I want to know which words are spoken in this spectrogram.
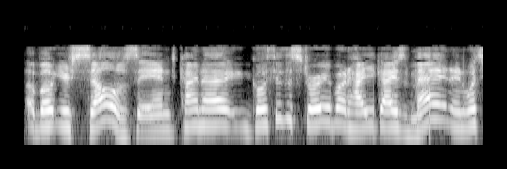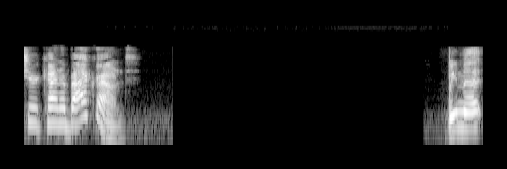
about yourselves and kind of go through the story about how you guys met and what's your kind of background. We met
